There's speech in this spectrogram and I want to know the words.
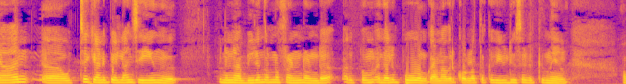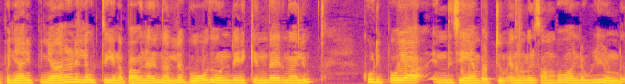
ഞാൻ ഉച്ചയ്ക്കാണ് ഇപ്പം എല്ലാം ചെയ്യുന്നത്. പിന്നെ നബീൽ എന്ന് പറഞ്ഞ ഫ്രണ്ട് ഉണ്ട്. അതിപ്പം എന്തായാലും പോകും കാരണം അവർ കൊള്ളത്തൊക്കെ വീഡിയോസ് എടുക്കുന്നതാണ്. അപ്പം ഞാനിപ്പം ഞാനാണ് എല്ലാം ഉച്ച ചെയ്യുന്നത്. അപ്പോൾ അവൻ അതിൽ നല്ല ബോധമുണ്ട്. എനിക്ക് എന്തായിരുന്നാലും കൂടിപ്പോയാൽ എന്ത് ചെയ്യാൻ പറ്റും എന്നുള്ളൊരു സംഭവം അവന്റെ ഉള്ളിലുണ്ട്.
